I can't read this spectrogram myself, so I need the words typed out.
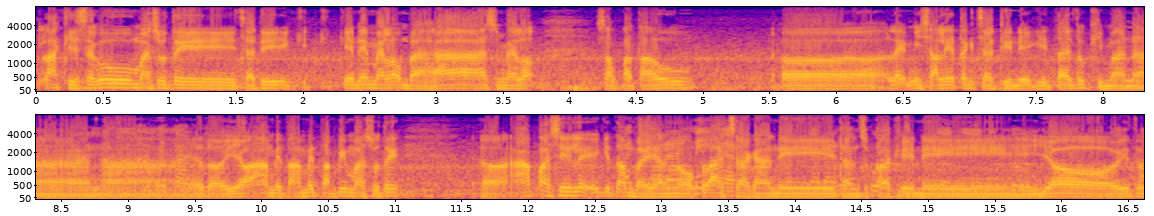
lagi seru maksudnya jadi kini melok bahas melok siapa tahu eh lek misalnya terjadi di kita itu gimana nah Amit-amit. ya ya amit-amit tapi maksudnya eh, apa sih lek kita bayang no ya, pelajaran pelajaran dan buat sebagainya gitu. yo itu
